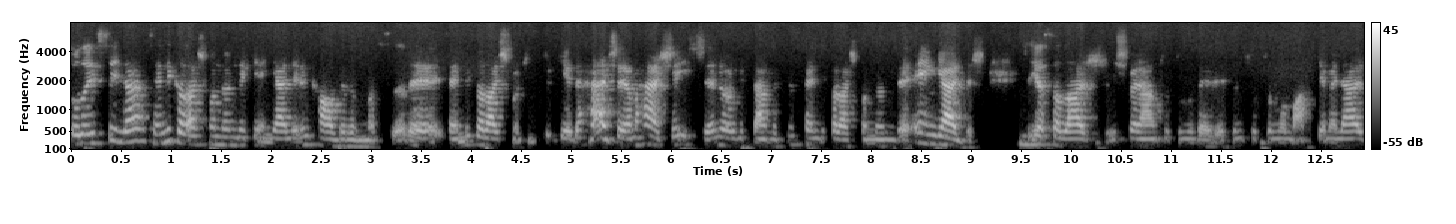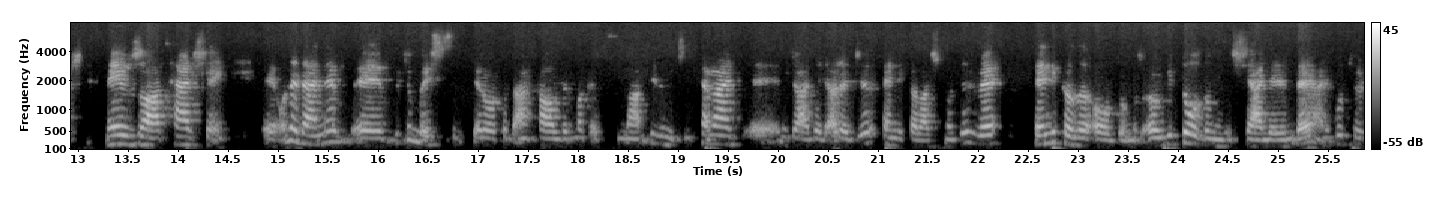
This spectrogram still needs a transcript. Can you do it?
Dolayısıyla sendikalaşmanın önündeki engellerin kaldırılması ve sendikalaşma çünkü Türkiye'de her şey ama her şey işçilerin örgütlenmesinin sendikalaşmanın önünde engeldir. Yasalar, işveren tutumu, devletin tutumu, mahkemeler, mevzuat, her şey. E, o nedenle e, bütün bu eşitsizlikleri ortadan kaldırmak açısından bizim için temel e, mücadele aracı sendikalaşmadır ve sendikalı olduğumuz, örgütlü olduğumuz iş yerlerinde hani bu tür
